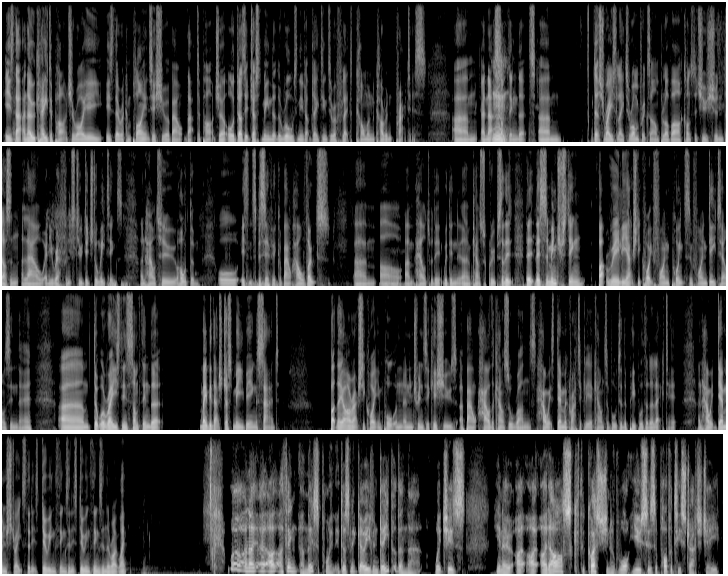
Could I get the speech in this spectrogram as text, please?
is that an okay departure, i.e., is there a compliance issue about that departure, or does it just mean that the rules need updating to reflect common current practice? Um, and that's Mm. something that um, that's raised later on, for example, of our constitution doesn't allow any reference to digital meetings and how to hold them, or isn't specific about how votes um, are um, held within within uh, council groups. So there, there, there's some interesting, but really actually quite fine points and fine details in there um, that were raised in something that maybe that's just me being sad, but they are actually quite important and intrinsic issues about how the council runs, how it's democratically accountable to the people that elect it, and how it demonstrates that it's doing things and it's doing things in the right way. Well, and I, I, think on this point, it doesn't it go even deeper than that, which is, you know, I, I, I'd ask the question of what use is a poverty strategy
